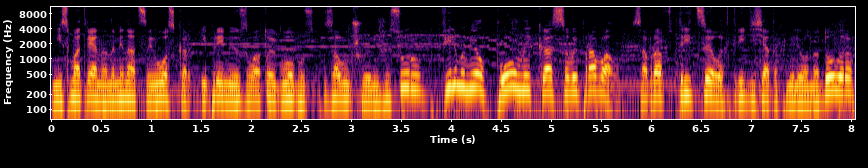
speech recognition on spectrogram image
Несмотря на номинации «Оскар» и премию «Золотой глобус» за лучшую режиссуру, фильм имел полный кассовый провал, собрав 3,3 миллиона долларов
